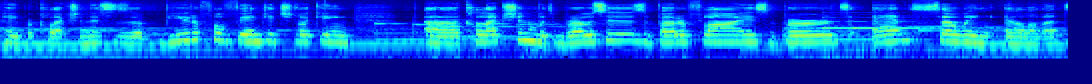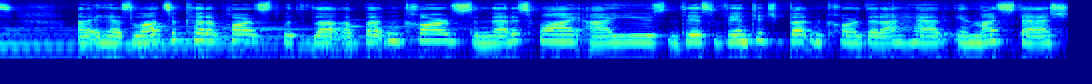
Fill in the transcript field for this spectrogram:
paper collection. This is a beautiful vintage looking uh, collection with roses, butterflies, birds, and sewing elements. Uh, it has lots of cut aparts with uh, button cards and that is why I used this vintage button card that I had in my stash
